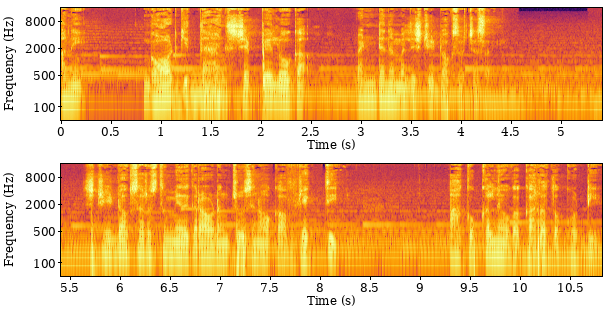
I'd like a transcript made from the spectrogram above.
అని గాడ్కి థ్యాంక్స్ చెప్పేలోగా వెంటనే మళ్ళీ స్ట్రీట్ డాగ్స్ వచ్చేసాయి. స్ట్రీట్ డాగ్స్ అరుస్తూ మీదకి రావడం చూసిన ఒక వ్యక్తి ఆ కుక్కల్ని ఒక కర్రతో కొట్టి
